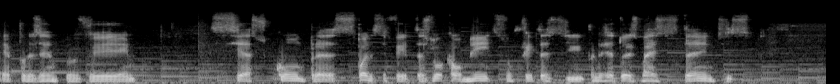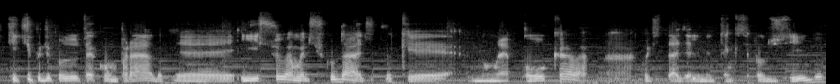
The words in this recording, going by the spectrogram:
é, por exemplo, ver se as compras podem ser feitas localmente, são feitas de fornecedores mais distantes, que tipo de produto é comprado. É, isso é uma dificuldade, porque não é pouca a quantidade de alimento que tem que ser produzido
